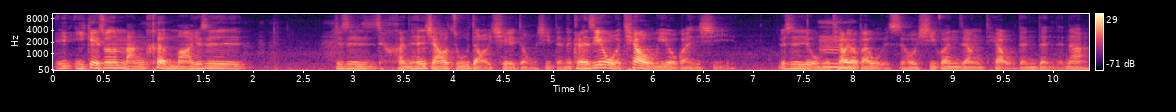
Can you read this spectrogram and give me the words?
你你可以说是蛮横吗？就是。就是很很想要主导一切东西等等，可能是因为我跳舞也有关系，就是我们跳摇摆舞的时候习惯这样跳舞等等的。那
